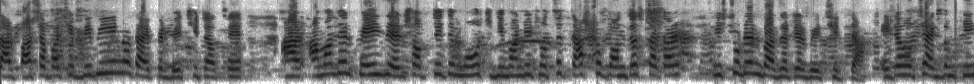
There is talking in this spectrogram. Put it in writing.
তার পাশাপাশি বিভিন্ন টাইপের বেডশিট আছে। আর আমাদের পেজের সবচেয়ে মোস্ট ডিমান্ডেড হচ্ছে চারশো পঞ্চাশ টাকার স্টুডেন্ট বাজেটের বেডশিটটা এটা হচ্ছে একদম কিং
